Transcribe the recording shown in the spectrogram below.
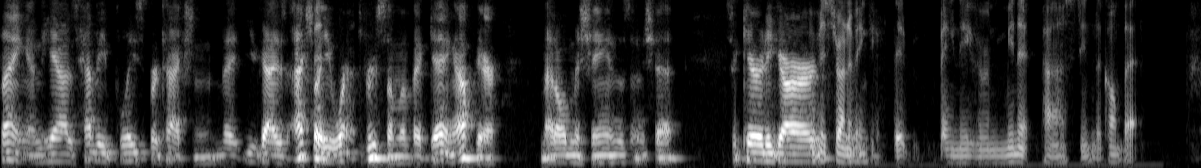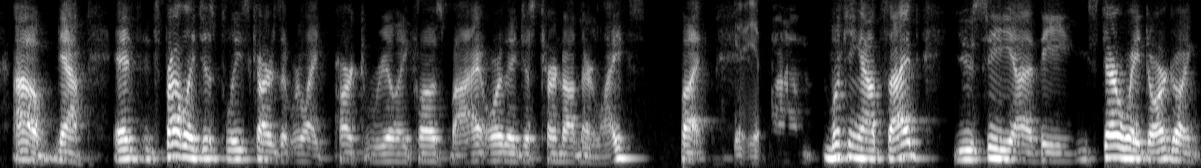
thing, and he has heavy police protection. That you guys actually you went through some of it getting up here, metal machines and shit, security guards. I'm just trying to think if there'd been even a minute passed into combat. Oh yeah, it, it's probably just police cars that were like parked really close by, or they just turned on their lights. But yep. looking outside, you see uh, the stairway door going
